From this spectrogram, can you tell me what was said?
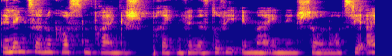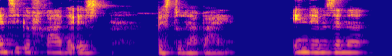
Den Link zu einem kostenfreien Gespräch findest du wie immer in den Show Notes. Die einzige Frage ist, bist du dabei? In dem Sinne,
